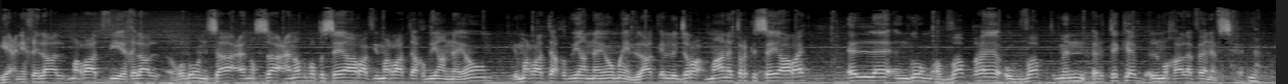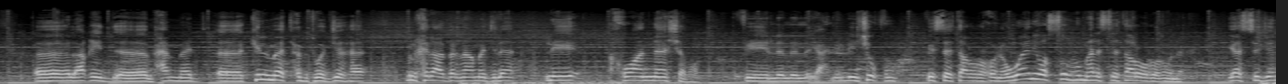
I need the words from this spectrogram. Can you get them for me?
يعني خلال مرات في خلال غضون ساعة نص ساعة نضبط السيارة في مرات تأخذ ويانا يوم في مرات تأخذ ويانا يومين لكن الإجراء ما نترك السيارة إلا نقوم بضبطها وبضبط من ارتكب المخالفة نفسها آه، العقيد آه، محمد آه، كلمه تحب توجهها من خلال برنامجنا لإخواننا الشباب في يعني اللي نشوفهم في استهتار والرعونه وين يوصلهم هالاستهتار والرعونه؟ يا السجن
